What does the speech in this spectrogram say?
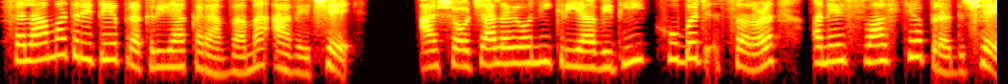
સલામત રીતે પ્રક્રિયા કરાવવામાં આવે છે. આ શૌચાલયોની ક્રિયાવિધિ ખૂબ જ સરળ અને સ્વાસ્થ્યપ્રદ છે.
